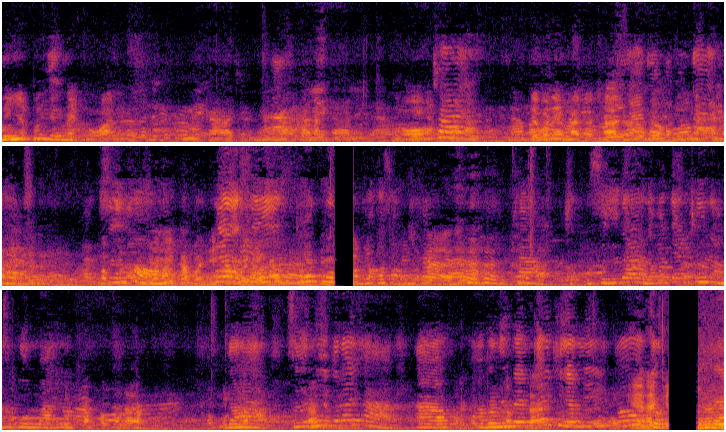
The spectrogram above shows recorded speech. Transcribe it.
นี่ยังเพิ่งแม่เมื่อวานอ๋อใช่เดี๋ยววันไหนมาก็ช้าจะลงมาถึงนะ ซื้อของวัสดีครับวัสดีเนี่คยรับซื้อทุกกลุ่มทกสนี่ค่ะค่ะซื้อได้แล้วก็แจ้งชื่อนามสกุลไว้ครับขอบคุณครับขอบคุณคได้รับซื้อนี่ก็ได้ค่ะอ่าบริเวณใกล้เคียงนี้โอก็เคให้จดเกียรติได้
